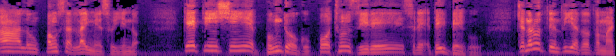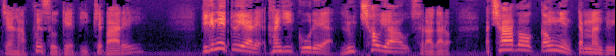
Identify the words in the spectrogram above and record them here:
အားလုံးပေါင်းဆက်လိုက်မယ်ဆိုရင်တော့ကယ်တင်ရှင်ရဲ့ဘုန်းတော်ကိုပေါ်ထွန်းစေတယ်ဆိုတဲ့အတိတ်ပဲကိုကျွန်တော်တင်ပြရသောတမန်ကျမ်းဟာဖွင့်ဆိုခဲ့ပြီးဖြစ်ပါတယ်။ဒီကနေ့တွေ့ရတဲ့အခန်းကြီး9ရဲ့လူ6ယောက်ဆိုတာကတော့အခြားသောကောင်းငင်တမန်တွေ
